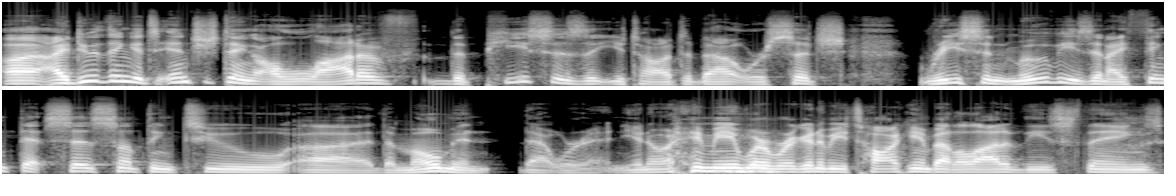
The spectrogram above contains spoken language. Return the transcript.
uh, I do think it's interesting. A lot of the pieces that you talked about were such recent movies. And I think that says something to uh, the moment that we're in. You know what I mean? Where Mhm. we're going to be talking about a lot of these things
